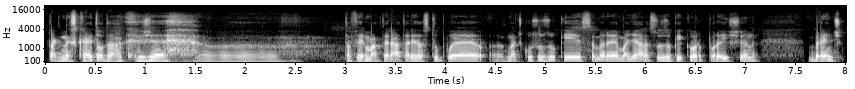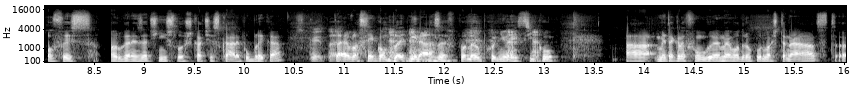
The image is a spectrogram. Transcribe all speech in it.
Tak dneska je to tak, že ta firma, která tady zastupuje značku Suzuki, se jmenuje Maďara Suzuki Corporation, Branch Office, organizační složka Česká republika. To je vlastně kompletní název podle obchodního rejstříku. A my takhle fungujeme od roku 2014, eh,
